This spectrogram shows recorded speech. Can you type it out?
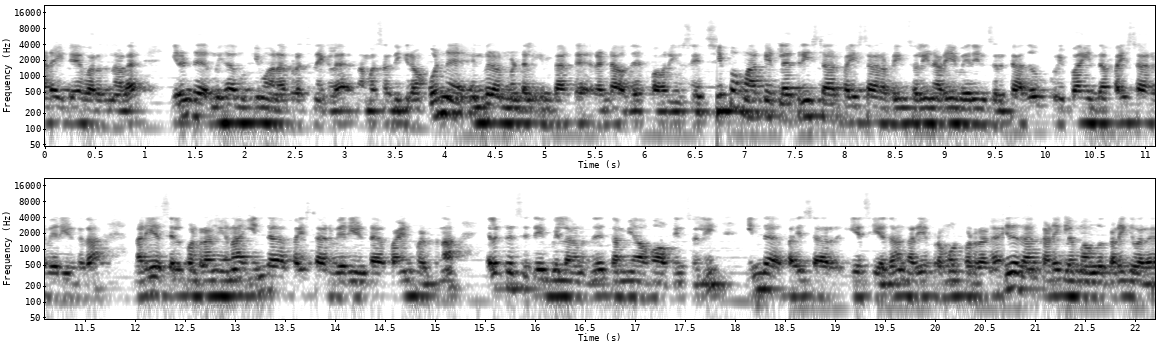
ஆட் ஆகிட்டே வரதுனால இரண்டு மிக முக்கியமான பிரச்சனைகளை நம்ம சந்திக்கிறோம். ஒன்னு என்விரான்மெண்டல் இம்பாக்ட் ரெண்டாவது பவர் யூசேஜ் இப்போ மார்க்கெட்ல த்ரீ ஸ்டார் ஃபைவ் ஸ்டார் அப்படின்னு சொல்லி நிறைய வேரியன்ஸ் இருக்கு. அதுவும் குறிப்பா இந்த ஃபைவ் ஸ்டார் வேரியண்ட் தான் நிறைய செல் பண்றாங்க. ஏன்னா இந்த ஃபைவ் ஸ்டார் வேரியண்ட்டை பயன்படுத்தினா எலக்ட்ரிசிட்டி பில் ஆனது கம்மியாகும் அப்படின்னு சொல்லி இந்த ஃபைவ் ஸ்டார் ஏசியை தான் நிறைய ப்ரமோட் பண்றாங்க. இதுதான் கடைகளும் அவங்க கடைக்கு வர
